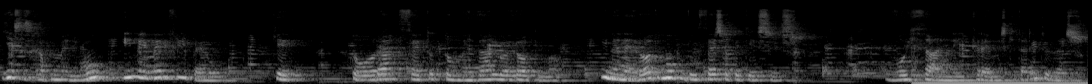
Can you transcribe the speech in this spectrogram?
Γεια σας αγαπημένοι μου, είμαι η Μέρη Φιλιππέου και τώρα θέτω το μεγάλο ερώτημα. Είναι ένα ερώτημα που του θέσατε κι εσείς. Βοηθάνε οι κρέμες κυταρίτιδας;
